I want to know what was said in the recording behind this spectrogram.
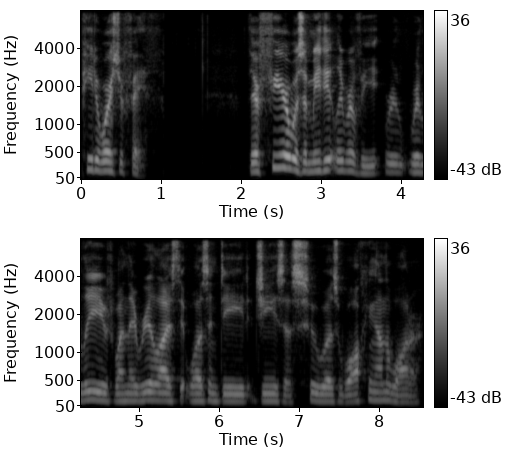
Peter, where's your faith? Their fear was immediately relieved when they realized it was indeed Jesus who was walking on the water,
